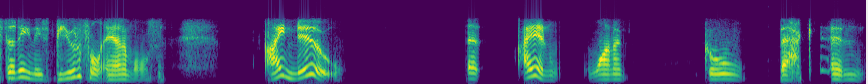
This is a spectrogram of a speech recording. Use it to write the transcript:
studying these beautiful animals, I knew that I didn't want to go back and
